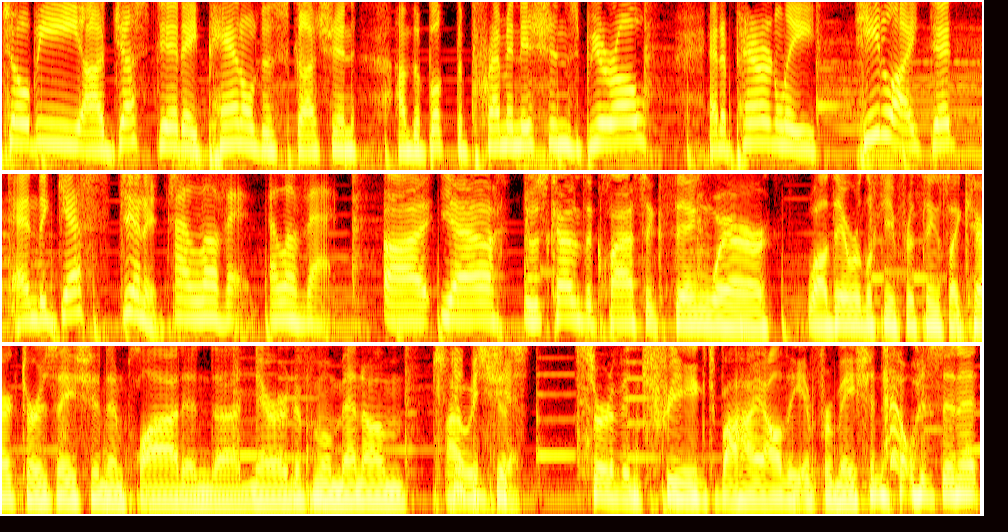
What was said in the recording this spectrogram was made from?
Toby uh, just did a panel discussion on the book The Premonitions Bureau, and apparently he liked it, and the guests didn't. I love it. I love that. Uh, yeah, it was kind of the classic thing where while they were looking for things like characterization and plot and uh, narrative momentum, Stupid I was shit. just sort of intrigued by all the information that was in it.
